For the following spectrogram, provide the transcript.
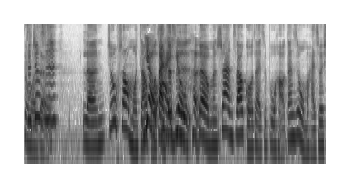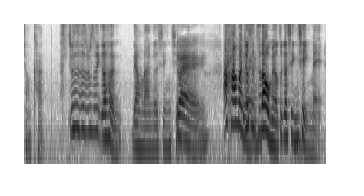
这就是人，就算我们知道狗仔就是对，我们虽然知道狗仔是不好，但是我们还是会想看，就是这就是一个很两难的心情。对啊，他们就是知道我们有这个心情没？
